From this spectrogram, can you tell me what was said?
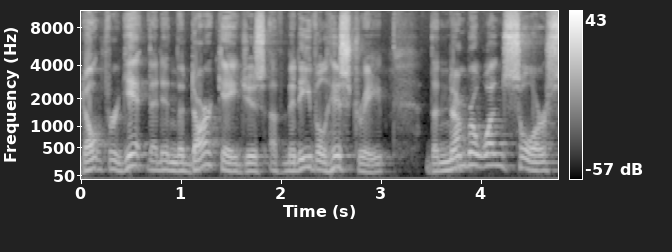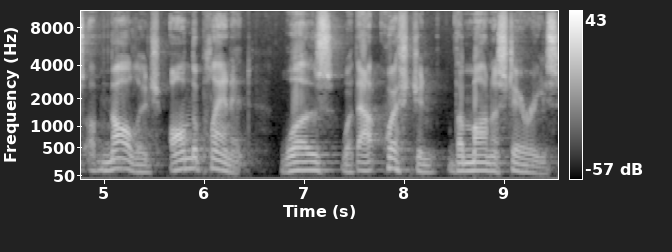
Don't forget that in the dark ages of medieval history, the number one source of knowledge on the planet was, without question, the monasteries.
